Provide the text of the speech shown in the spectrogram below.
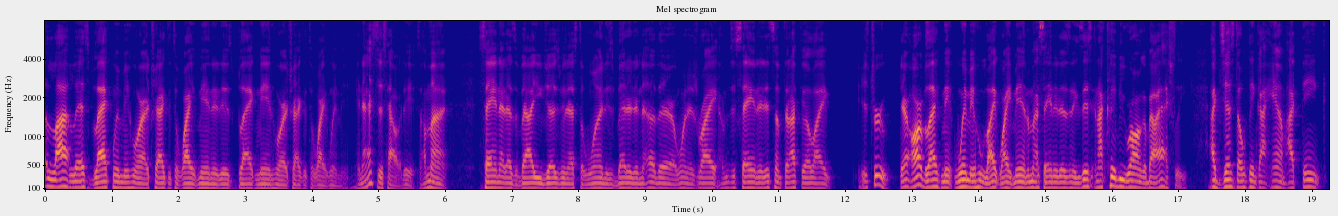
a lot less black women who are attracted to white men than it is black men who are attracted to white women, and that's just how it is. I'm not saying that as a value judgment as the one is better than the other or one is right. I'm just saying that it's something I feel like is true. There are black men, women who like white men. I'm not saying it doesn't exist, and I could be wrong about Ashley. I just don't think I am. I think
